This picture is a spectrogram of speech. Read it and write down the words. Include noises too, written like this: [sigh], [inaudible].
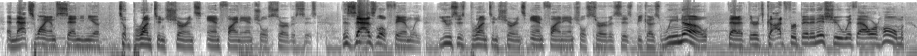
And that's why I'm sending you to Brunt Insurance and Financial Services. The Zaslow family uses Brunt Insurance and Financial Services because we know that if there's, God forbid, an issue with our home,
